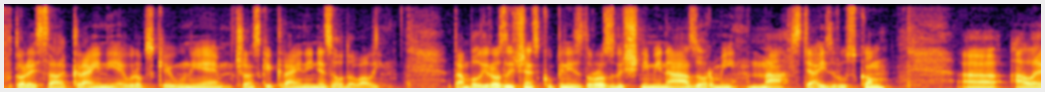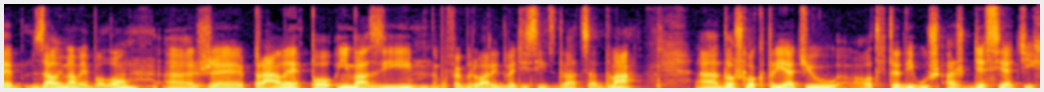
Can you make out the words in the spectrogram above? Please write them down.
v ktorej sa krajiny Európskej únie, členské krajiny nezhodovali. Tam boli rozličné skupiny s rozličnými názormi na vzťahy s Ruskom. Ale zaujímavé bolo, že práve po invázii vo februári 2022 došlo k prijatiu odvtedy už až desiatich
